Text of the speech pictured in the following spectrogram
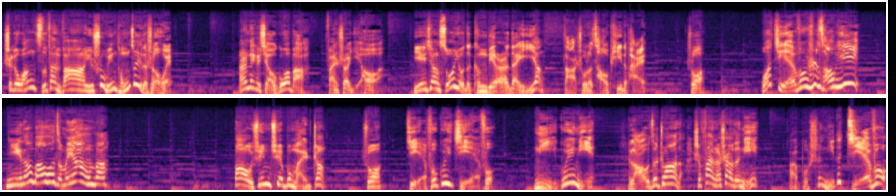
是个王子犯法与庶民同罪的社会。而那个小郭吧，犯事以后，也像所有的坑爹二代一样，打出了曹丕的牌，说：“我姐夫是曹丕，你能把我怎么样吧？”鲍勋却不买账，说：“姐夫归姐夫，你归你，老子抓的是犯了事儿的你，而不是你的姐夫。”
